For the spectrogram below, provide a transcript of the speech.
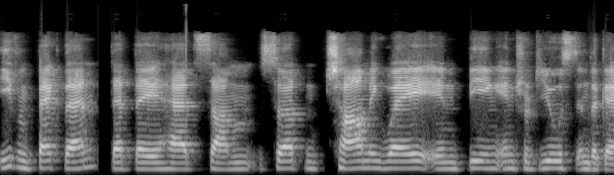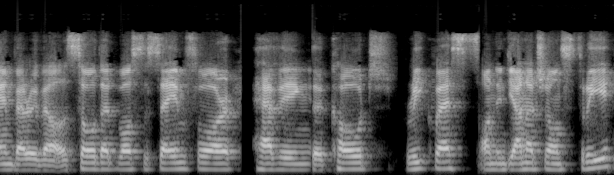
even back then, that they had some certain charming way in being introduced in the game very well. So that was the same for having the code requests on Indiana Jones 3,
